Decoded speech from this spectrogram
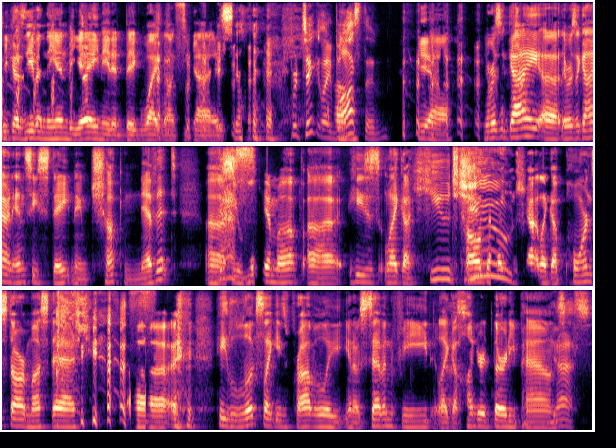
because even the NBA needed big white That's lunky right. guys. particularly Um, Boston. yeah, there was a guy, uh, there was a guy on NC State named Chuck Nevitt. Uh, If you look him up, uh, he's like a huge, tall guy. He's Huge. got like a porn star mustache. yes. Uh, he looks like he's probably you know seven feet, like Yes. 130 pounds. yes.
